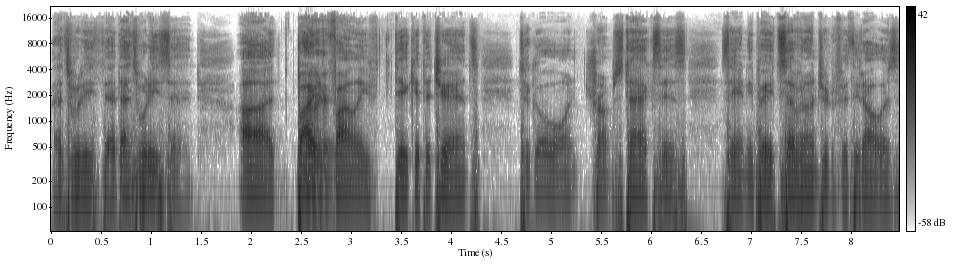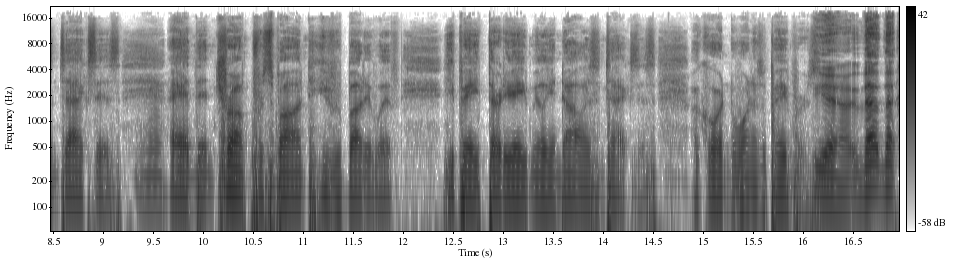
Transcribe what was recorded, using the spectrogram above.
that's what he that, that's what he said. Uh, Biden ahead. finally did get the chance to go on Trump's taxes, saying he paid seven hundred and fifty dollars in taxes, Mhm. and then Trump responded. He rebutted with, he paid thirty-eight million dollars in taxes, according to one of the papers. Yeah, that that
